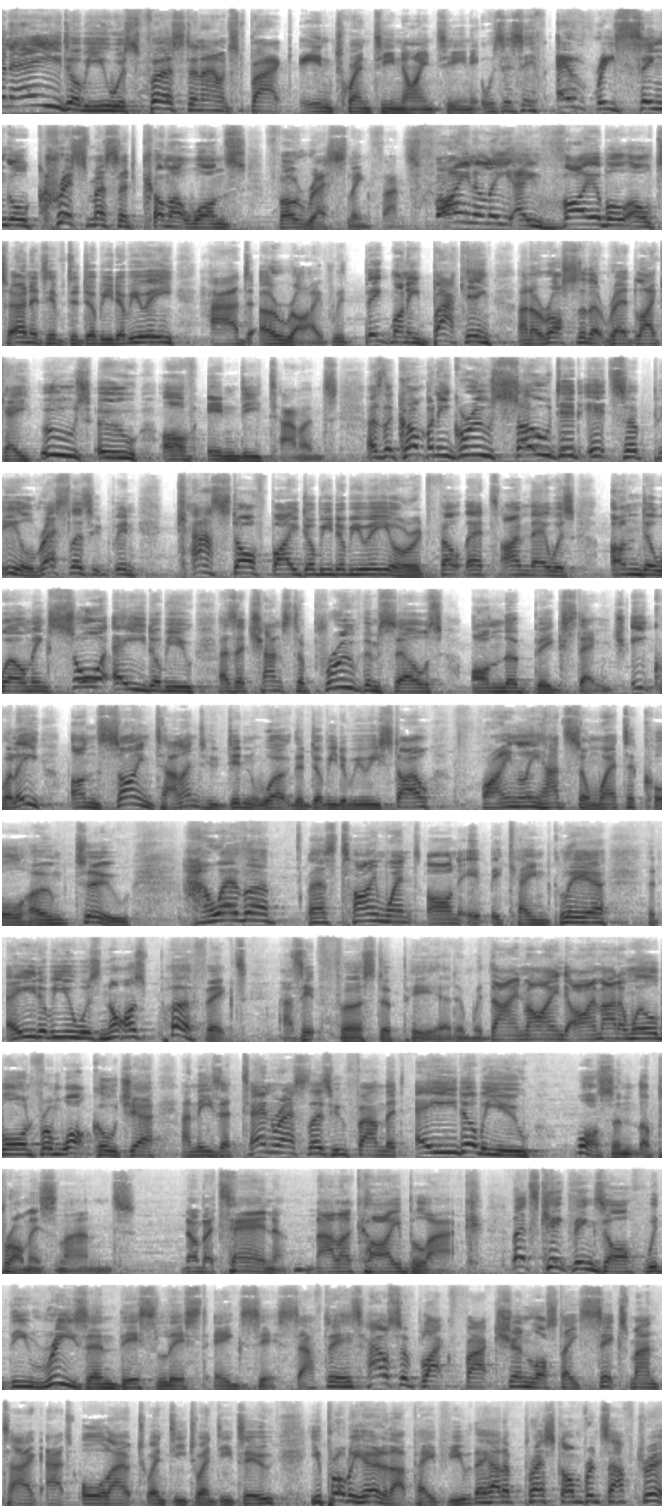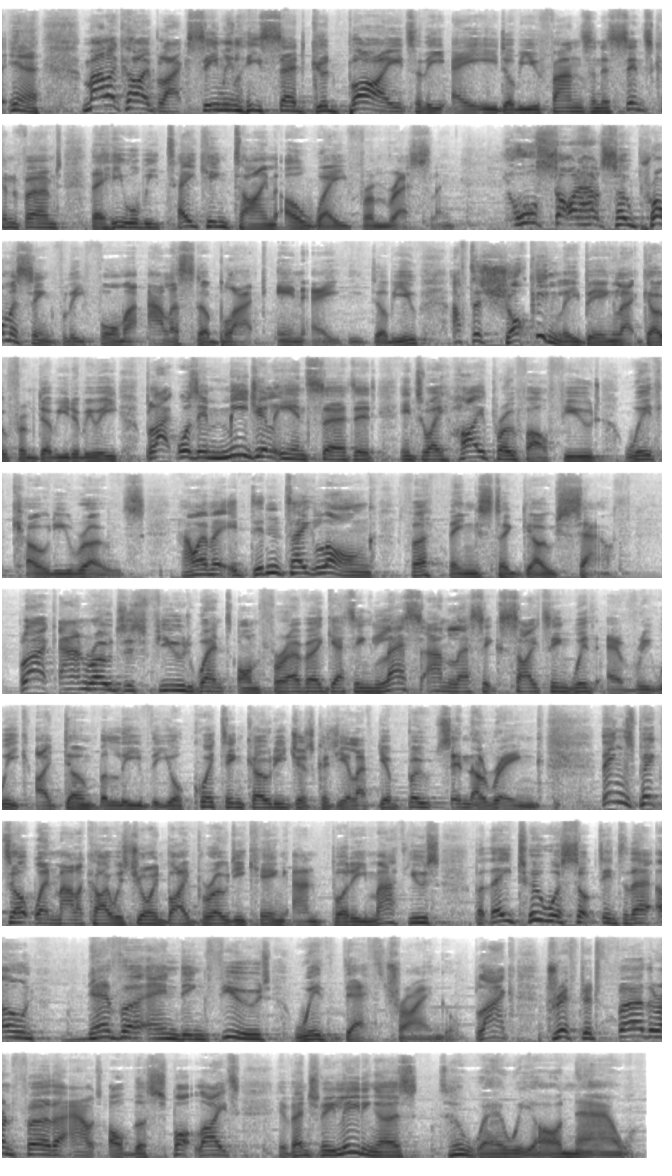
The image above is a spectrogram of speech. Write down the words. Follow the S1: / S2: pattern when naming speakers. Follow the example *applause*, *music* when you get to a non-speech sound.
S1: When AEW was first announced back in 2019, it was as if every single Christmas had come at once for wrestling fans. Finally, a viable alternative to WWE had arrived with big money backing and a roster that read like a who's who of indie talent. As the company grew, so did its appeal. Wrestlers who'd been cast off by WWE or had felt their time there was underwhelming saw AEW as a chance to prove themselves on the big stage. Equally, unsigned talent who didn't work the WWE style finally had somewhere to call home to. However, as time went on, it became clear that AEW was not as perfect as it first appeared. And with that in mind, I'm Adam Wilborn from What Culture, and these are 10 wrestlers who found that AEW wasn't the promised land. Number 10, Malachi Black. Let's kick things off with the reason this list exists. After his House of Black faction lost a six man tag at All Out 2022, you probably heard of that pay per view. They had a press conference after it. Yeah. Malachi Black seemingly said goodbye to the AEW fans and has since confirmed that he will be taking time away from wrestling. It all started out so promising for the former Aleister Black in AEW. After shockingly being let go from WWE, Black was immediately inserted into a high profile feud with Cody Rhodes. However, it didn't take long for things to go south. Black and Rhodes' feud went on forever, getting less and less exciting with every week. I don't believe that you're quitting, Cody, just because you left your boots in the ring. Things picked up when Malachi was joined by Brody King and Buddy Matthews, but they too were sucked into their own never ending feud with Death Triangle. Black drifted further and further out of the spotlight, eventually leading us to where we are now.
